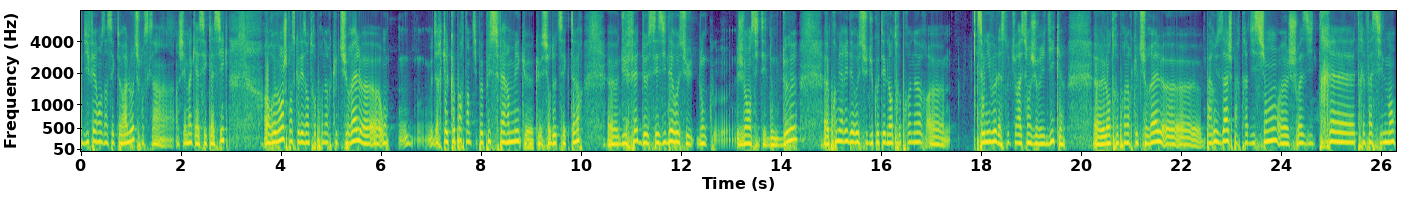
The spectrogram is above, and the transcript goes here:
différence d'un secteur à l'autre, je pense que c'est un, schéma qui est assez classique. En revanche, je pense que les entrepreneurs culturels euh, ont dire, quelques portes un petit peu plus fermées que, sur d'autres secteurs euh, du fait de ces idées reçues. Donc je vais en citer donc deux. première idée reçue du côté de l'entrepreneur c'est au niveau de la structuration juridique. Euh, l'entrepreneur culturel, euh, euh, par usage, par tradition, choisit très, très facilement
